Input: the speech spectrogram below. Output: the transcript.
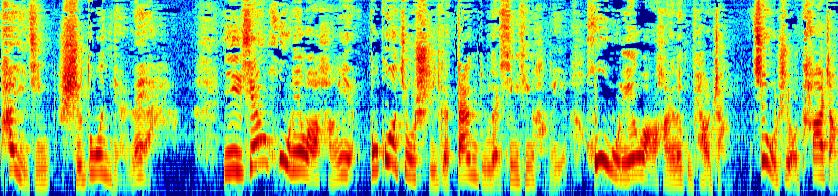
它已经十多年了呀。以前互联网行业不过就是一个单独的新兴行业，互联网行业的股票涨就只有它涨，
